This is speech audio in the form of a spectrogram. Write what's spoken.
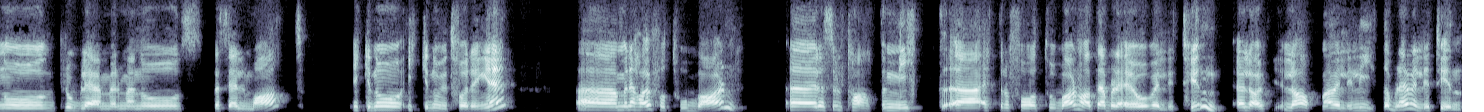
noen problemer med noe spesiell mat. Ikke noe, ikke noe utfordringer. Men jeg har jo fått to barn. Resultatet mitt eh, etter å få to barn, var at jeg ble jo veldig tynn. Jeg la, la på meg veldig lite og ble veldig tynn.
